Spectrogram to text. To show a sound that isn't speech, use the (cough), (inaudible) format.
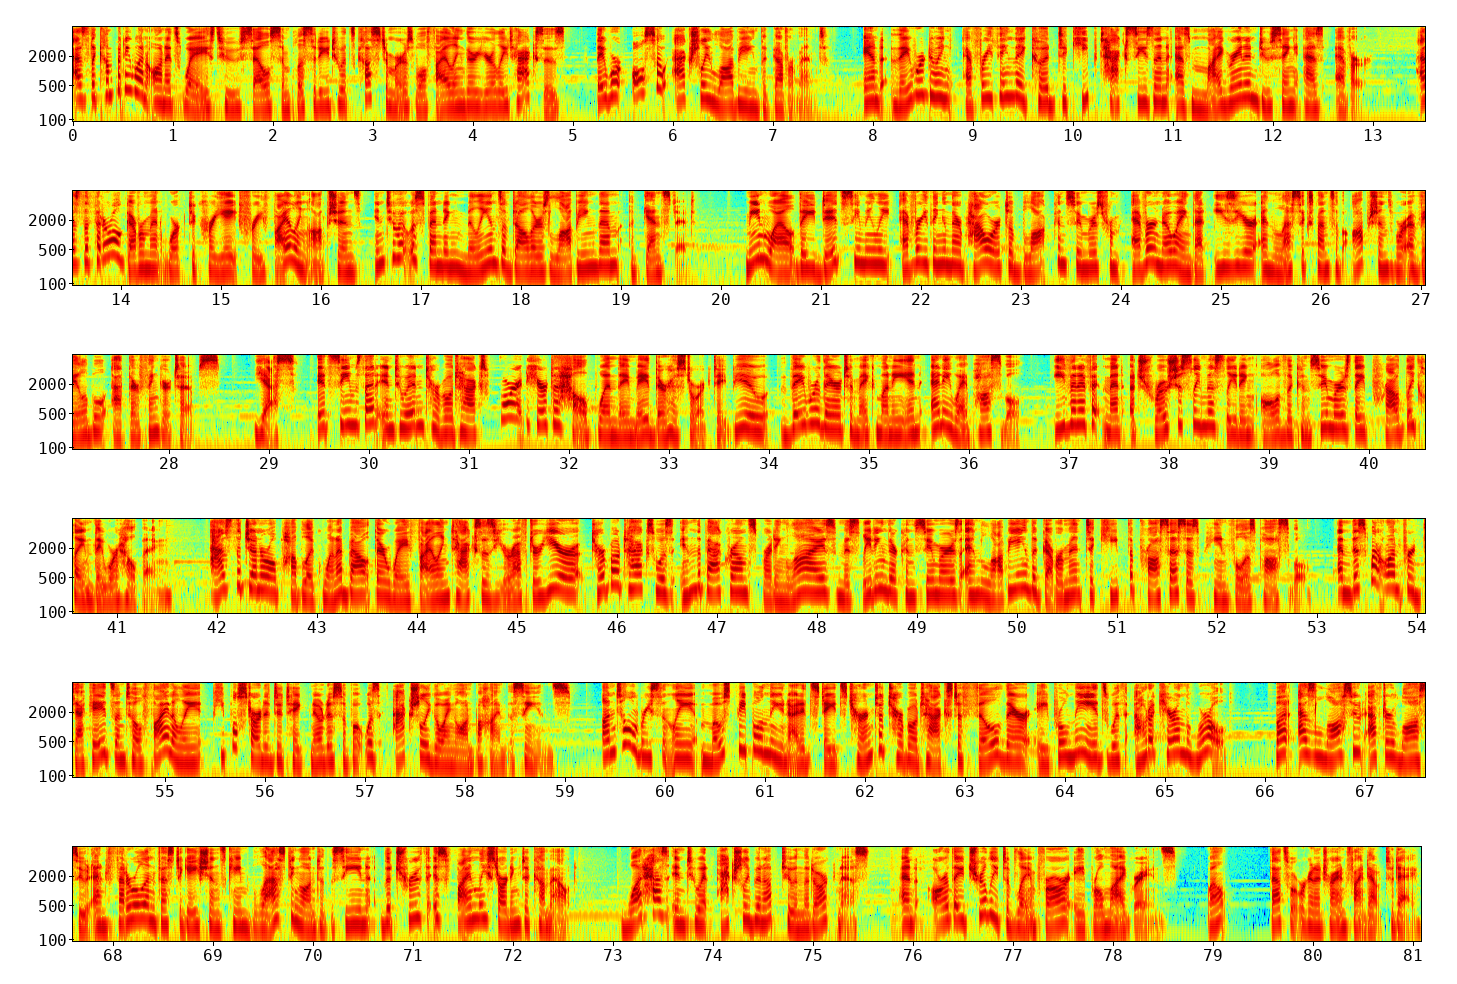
As the company went on its way to sell simplicity to its customers while filing their yearly taxes, they were also actually lobbying the government. And they were doing everything they could to keep tax season as migraine inducing as ever. As the federal government worked to create free filing options, Intuit was spending millions of dollars lobbying them against it. Meanwhile, they did seemingly everything in their power to block consumers from ever knowing that easier and less expensive options were available at their fingertips. Yes, it seems that Intuit and TurboTax weren't here to help when they made their historic debut, they were there to make money in any way possible, even if it meant atrociously misleading all of the consumers they proudly claimed they were helping. As the general public went about their way filing taxes year after year, TurboTax was in the background spreading lies, misleading their consumers, and lobbying the government to keep the process as painful as possible. And this went on for decades until finally, people started to take notice of what was actually going on behind the scenes. Until recently, most people in the United States turned to TurboTax to fill their April needs without a care in the world. But as lawsuit after lawsuit and federal investigations came blasting onto the scene, the truth is finally starting to come out. What has Intuit actually been up to in the darkness? And are they truly to blame for our April migraines? Well, that's what we're going to try and find out today.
